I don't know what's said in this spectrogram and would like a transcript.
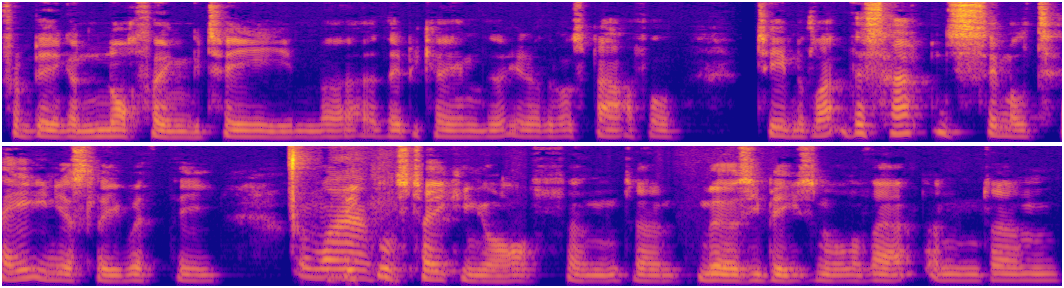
from being a nothing team, uh, they became the you know the most powerful team. This happened simultaneously with the wow. Beatles taking off and um, Merseybeat and all of that, and um,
